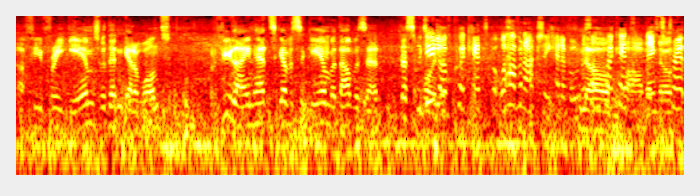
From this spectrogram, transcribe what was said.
a few free games, we didn't get it once. But a few line hits give us a game, but that was it. We do love quick hits, but we haven't actually hit a bonus No, on quick hits this no. trip.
